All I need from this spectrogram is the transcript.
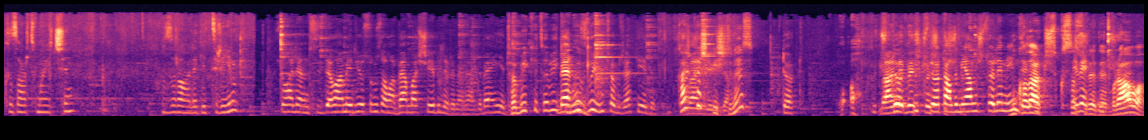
kızartma için hazır hale getireyim. Zuhal Hanım siz devam ediyorsunuz ama ben başlayabilirim herhalde. Ben yedim. Tabii ki tabii ki. Ben hızlıyım çabucak yedim. Kaç Ben yiyeceğim. içtiniz? Dört. Oh, Ben de Dört, beş kaşık aldım içtim. yanlış söylemeyeyim bu de. kadar Üç. kısa Evet, sürede. üç. Bravo.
